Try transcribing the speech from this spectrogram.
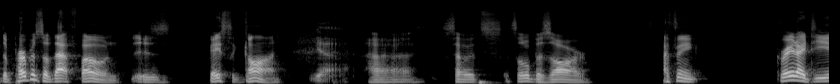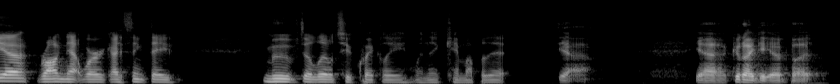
the purpose of that phone is basically gone. Yeah. Uh, so it's it's a little bizarre. I think great idea, wrong network. I think they moved a little too quickly when they came up with it. Yeah. Yeah. Good idea, but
